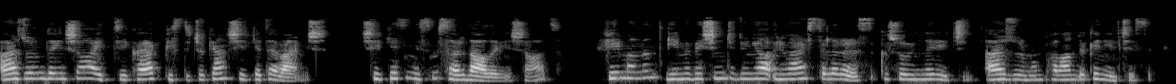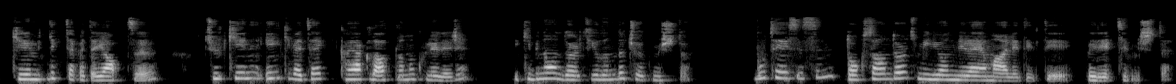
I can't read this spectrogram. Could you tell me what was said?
Erzurum'da inşa ettiği kayak pisti çöken şirkete vermiş. Şirketin ismi Sarıdağlar İnşaat. Firmanın 25. Dünya Üniversiteler Arası Kış Oyunları için Erzurum'un Palandöken ilçesi Kiremitliktepe'de yaptığı Türkiye'nin ilk ve tek kayakla atlama kuleleri 2014 yılında çökmüştü. Bu tesisin 94 milyon liraya mal edildiği belirtilmişti.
